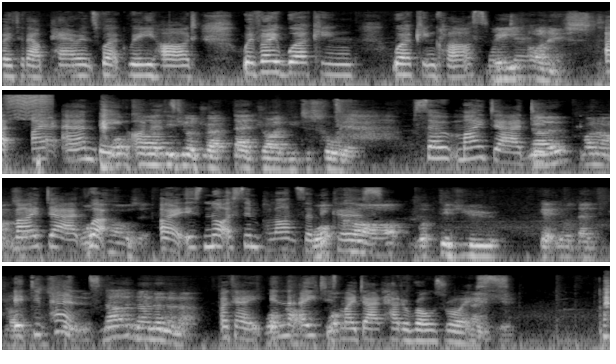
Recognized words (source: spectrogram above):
both of our parents work really hard. We're very working, working class. Be honest. I, I am being what car honest. did your dra- dad drive you to school in? So my dad did. No, one answer. My dad. What well, car was it? all right, it's not a simple answer what because. car what did you get your dad to drive? It you to depends. No, no, no, no, no. Okay, What in the car? eighties, What- my dad had a Rolls Thank Royce. you.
